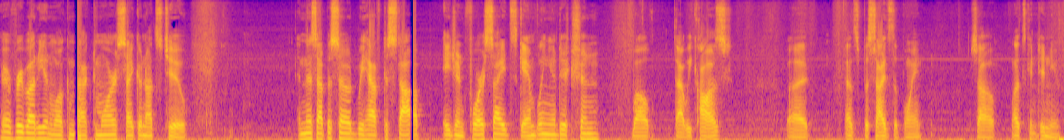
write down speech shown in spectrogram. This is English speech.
Hey everybody and welcome back to more Psychonauts 2. In this episode we have to stop Agent Forsythe's gambling addiction, well, that we caused, but that's besides the point. So, let's continue.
